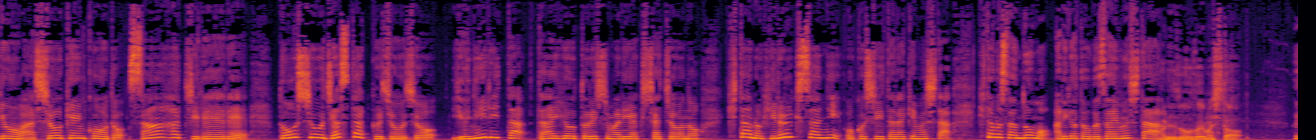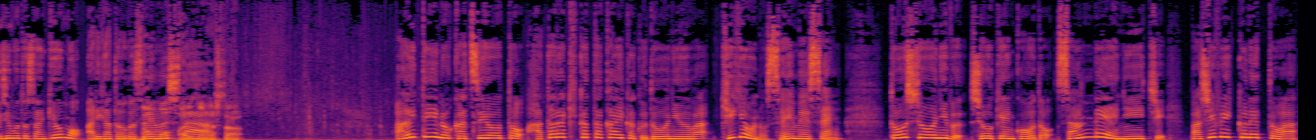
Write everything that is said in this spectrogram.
今日は証券コード3800東証ジャスタック上場ユニリタ代表取締役社長の北野博之さんにお越しいただきました。北野さんどうもありがとうございました。ありがとうございました。藤本さん今日もありがとうございました。ありがとうございました。IT の活用と働き方改革導入は企業の生命線。東証2部証券コード3021パシフィックネットは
